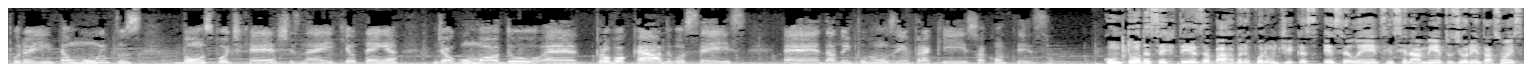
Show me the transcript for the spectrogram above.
por aí então muitos bons podcasts, né, e que eu tenha de algum modo é, provocado vocês, é, dado um empurrãozinho para que isso aconteça. Com toda certeza, Bárbara, foram dicas excelentes, ensinamentos e orientações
